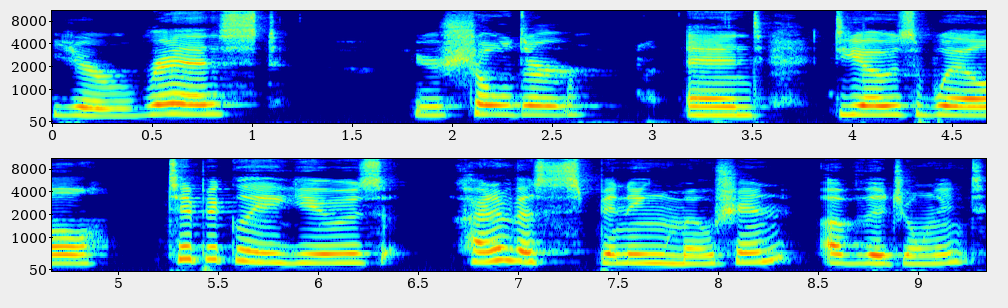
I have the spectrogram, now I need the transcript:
your wrist, your shoulder, and DOs will typically use kind of a spinning motion of the joint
